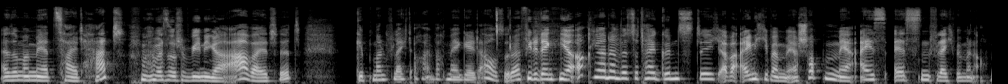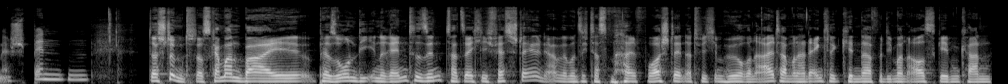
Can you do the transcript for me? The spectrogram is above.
also wenn man mehr Zeit hat, weil man so schon weniger arbeitet, gibt man vielleicht auch einfach mehr Geld aus, oder? Viele denken ja, ach ja, dann wird es total günstig, aber eigentlich man mehr shoppen, mehr Eis essen, vielleicht will man auch mehr spenden. Das stimmt. Das kann man bei Personen, die in Rente sind, tatsächlich feststellen. Ja, wenn man sich das mal vorstellt, natürlich im höheren Alter. Man hat Enkelkinder, für die man ausgeben kann.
